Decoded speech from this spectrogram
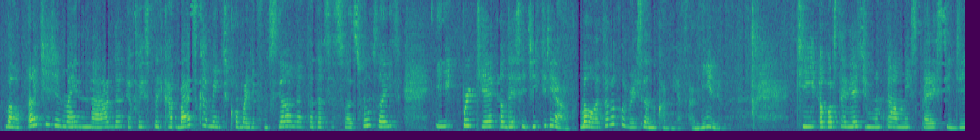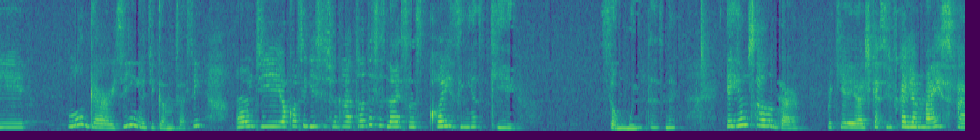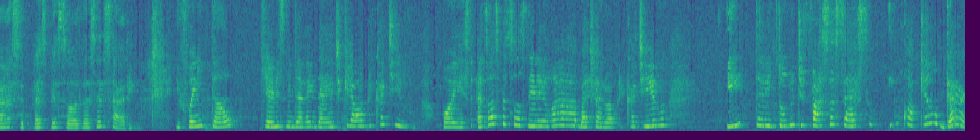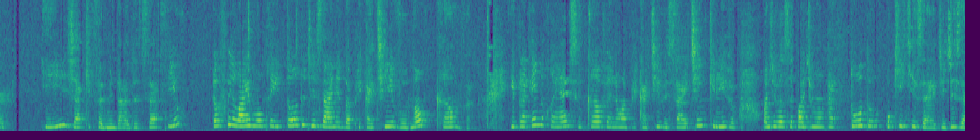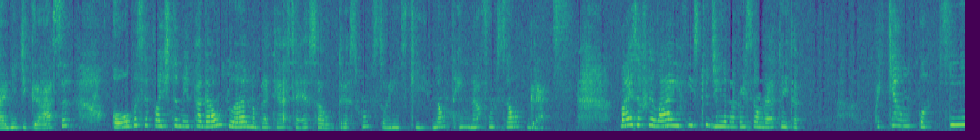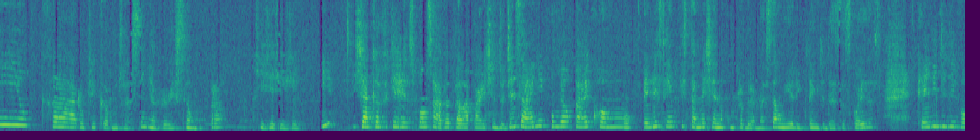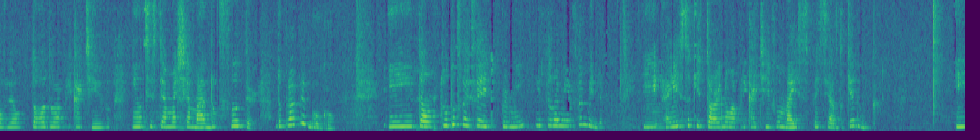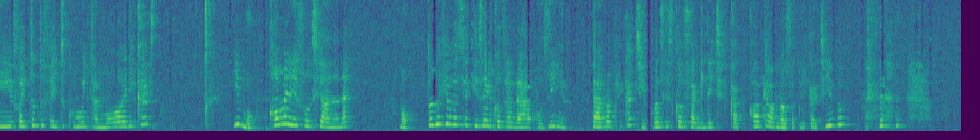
Bom, antes de mais nada, eu vou explicar basicamente como ele suas funções e por que eu decidi criá-lo. Bom, eu tava conversando com a minha família que eu gostaria de montar uma espécie de lugarzinho, digamos assim, onde eu conseguisse juntar todas as nossas coisinhas que são muitas, né? Em um só lugar, porque acho que assim ficaria mais fácil para as pessoas acessarem. E foi então que eles me deram a ideia de criar um aplicativo, pois é só as pessoas irem lá, baixar o aplicativo e terem tudo de fácil acesso em qualquer lugar. E já que foi me dado o desafio, eu fui lá e montei todo o design do aplicativo no Canva. E para quem não conhece, o Canva é um aplicativo e site incrível, onde você pode montar tudo o que quiser de design de graça, ou você pode também pagar um plano para ter acesso a outras funções que não tem na função grátis. Mas eu fui lá e fiz tudinho na versão gratuita, porque é um pouquinho caro, digamos assim, a versão Pro. Já que eu fiquei responsável pela parte do design, o meu pai, como ele sempre está mexendo com programação e ele entende dessas coisas, ele desenvolveu todo o aplicativo em um sistema chamado Flutter, do próprio Google. E, então, tudo foi feito por mim e pela minha família. E é isso que torna o aplicativo mais especial do que nunca. E foi tudo feito com muito amor e carinho. E bom, como ele funciona, né? Bom, tudo que você quiser encontrar da raposinha tá no aplicativo. Vocês conseguem identificar qual que é o nosso aplicativo?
